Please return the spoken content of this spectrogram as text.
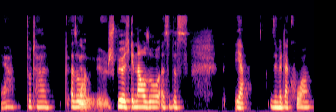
Ja, total. Also ja. Äh, spüre ich genauso. Also das, ja, sind wir d'accord.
